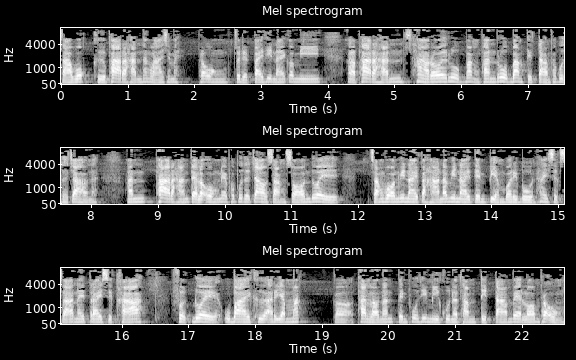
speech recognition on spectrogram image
สาวกคือพระอรหันต์ทั้งหลายใช่ไหมพระองค์เสด็จไปที่ไหนก็มีพระอรหันต์ห้าร้อยรูปบ้างพันรูปบ้างติดตามพระพุทธเจ้านะอันพระอรหันต์แต่ละองค์เนี่ยพระพุทธเจ้าสั่งสอนด้วยสังวรวินัยปหานวินัยเต็มเปี่ยมบริบูรณ์ให้ศึกษาในไตรสิกขา ฝึกด้วยอุบายคืออริยมรรคก็ท่านเหล่านั้นเป็นผู้ที่มีคุณธรรมติดตามแวดล้อมพระองค์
